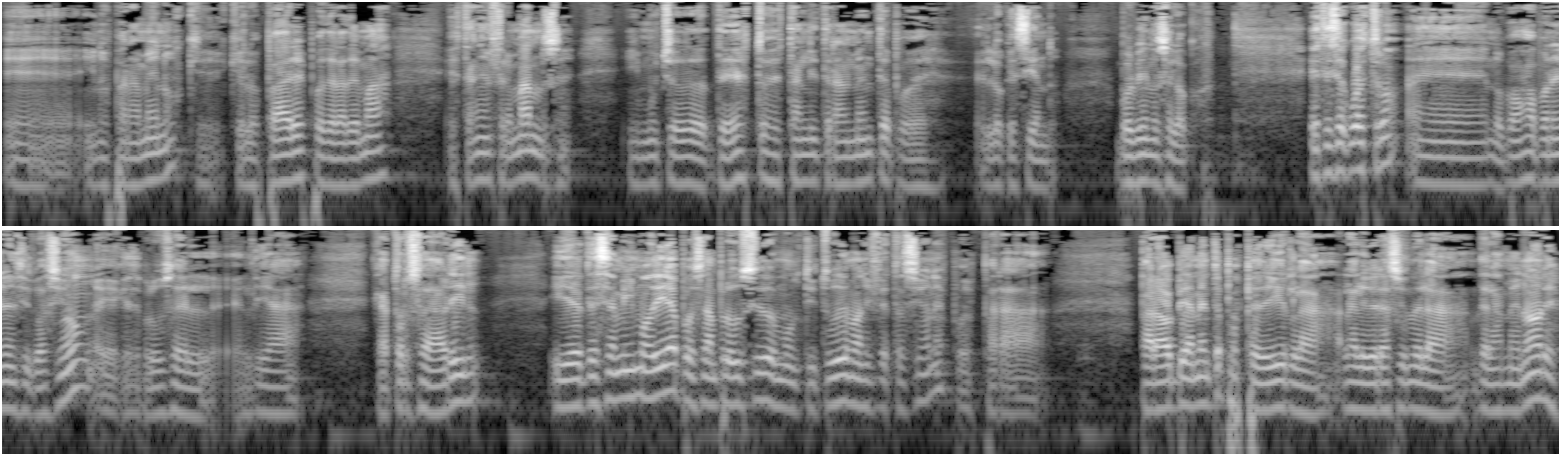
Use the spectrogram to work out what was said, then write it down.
eh, y no es para menos, que, que, los padres pues de las demás están enfermándose y muchos de estos están literalmente pues enloqueciendo, volviéndose locos. Este secuestro eh, nos vamos a poner en situación eh, que se produce el, día 14 de abril y desde ese mismo día pues se han producido multitud de manifestaciones pues para para obviamente pues pedir la, la liberación de, la, de las menores.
